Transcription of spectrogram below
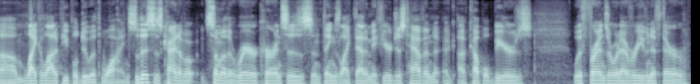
um, like a lot of people do with wine. So this is kind of a, some of the rare occurrences and things like that. I mean, if you're just having a, a couple beers with friends or whatever, even if they're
